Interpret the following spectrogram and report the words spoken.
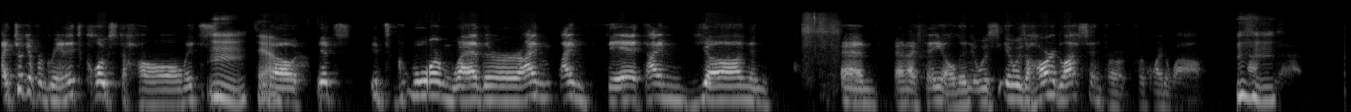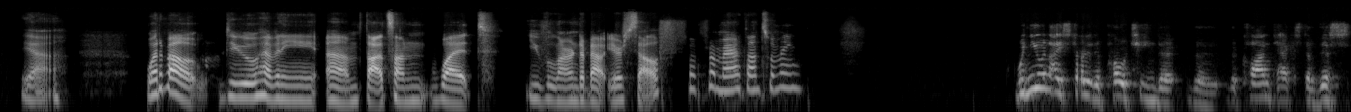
I took it for granted. It's close to home. It's, mm, yeah. you know, it's, it's warm weather. I'm, I'm fit. I'm young and, and, and I failed. And it was, it was a hard lesson for, for quite a while. Mm-hmm. Yeah. What about, do you have any um, thoughts on what you've learned about yourself from marathon swimming? When you and I started approaching the, the, the context of this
